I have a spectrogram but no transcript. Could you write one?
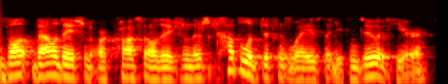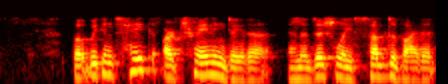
validation or cross-validation. There's a couple of different ways that you can do it here. But we can take our training data and additionally subdivide it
